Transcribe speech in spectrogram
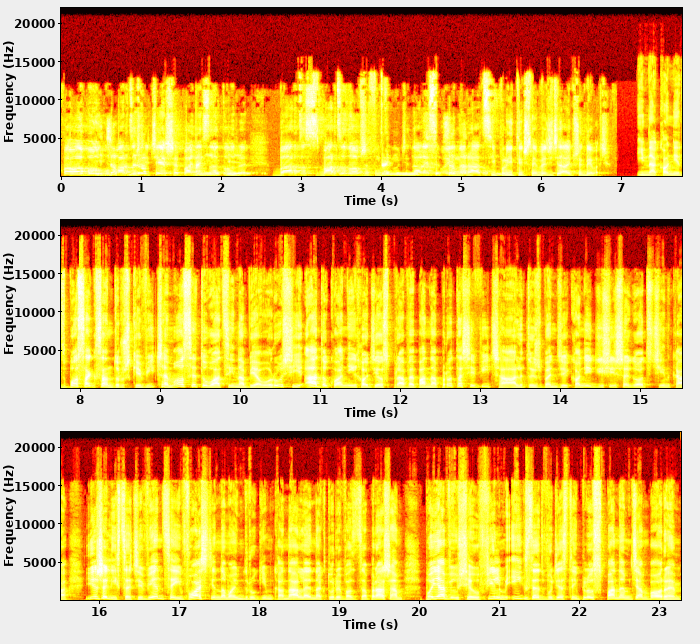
chwała Bogu, bardzo się cieszę. Panie Panie, senatorze, y, bardzo, bardzo dobrze funkcjonujecie dalej swojej narracji politycznej. Będziecie dalej przegrywać. I na koniec Bosak z Andruszkiewiczem o sytuacji na Białorusi, a dokładniej chodzi o sprawę pana Protasiewicza, ale to już będzie koniec dzisiejszego odcinka. Jeżeli chcecie więcej, właśnie na moim drugim kanale, na który was zapraszam, pojawił się film XD20 Plus z panem Dziamborem.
